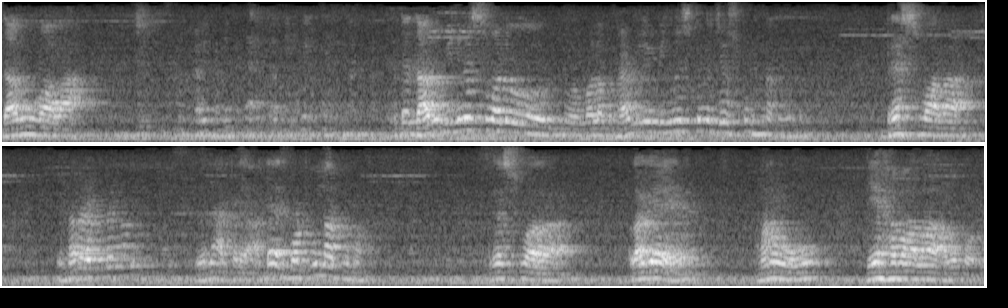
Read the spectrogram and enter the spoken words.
దారువాలా అంటే దారు బిజినెస్ వాళ్ళు వాళ్ళ ఫ్యామిలీ బిజినెస్ కింద చేసుకుంటున్నారు. డ్రెస్ వాలా. విన్నారా ఎక్కడైనా? ఏదైనా అక్కడ అంటే అది పట్టుకున్నారు డ్రెస్ వాలా. అలాగే మనము దేహవాలా అవ్వకూడదు.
